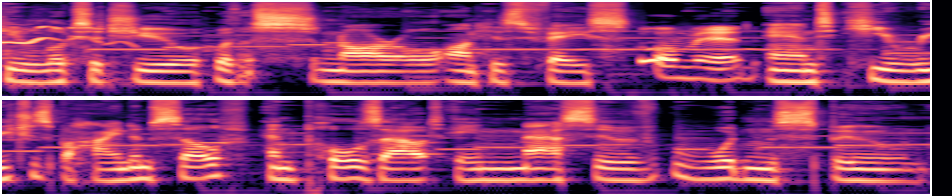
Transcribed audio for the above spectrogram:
He looks at you with a snarl on his face Oh, man. and he reaches behind himself and pulls out a massive wooden spoon.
